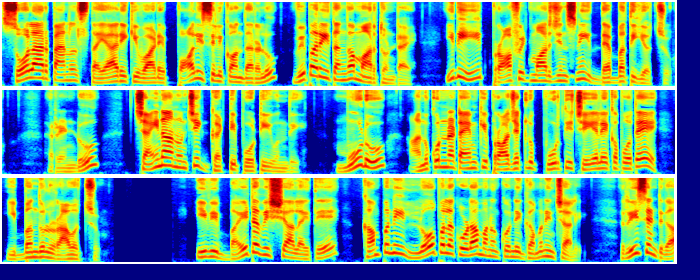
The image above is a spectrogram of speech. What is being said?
సోలార్ ప్యానెల్స్ తయారీకి వాడే పాలిసిలికాన్ ధరలు విపరీతంగా మారుతుంటాయి. ఇది ప్రాఫిట్ మార్జిన్స్ని దెబ్బతీయొచ్చు. రెండు చైనా నుంచి గట్టి పోటీ ఉంది. మూడు అనుకున్న టైంకి ప్రాజెక్టులు పూర్తి చేయలేకపోతే ఇబ్బందులు రావచ్చు. ఇవి బయట విషయాలైతే కంపెనీ లోపల కూడా మనం కొన్ని గమనించాలి. రీసెంట్గా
